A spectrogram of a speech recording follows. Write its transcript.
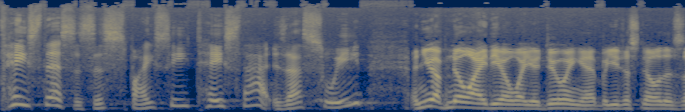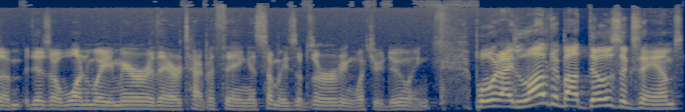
taste this. Is this spicy? Taste that. Is that sweet? And you have no idea why you're doing it, but you just know there's a, there's a one way mirror there type of thing, and somebody's observing what you're doing. But what I loved about those exams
